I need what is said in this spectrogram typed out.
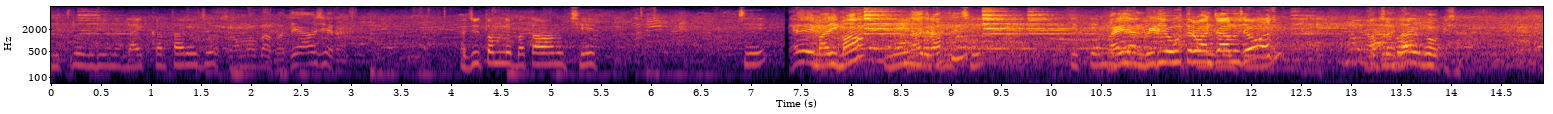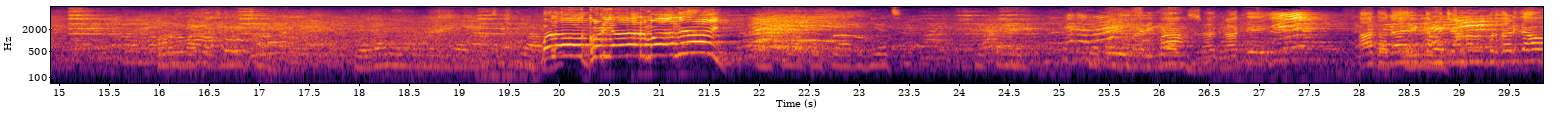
મિત્રો વિડીયોને લાઈક કરતા રહેજો. સોમાબા બધે આવશે હજુ તમને બતાવવાનું છે જે હે મારી માં છે કે તેમ ભાઈજાન વિડિયો ઉતરવાનું ચાલુ છે આપણે લાઈવ લોકેશન બોલો ખોડિયાર માં નહીં મિત્રો આપણે ત્યાં આવી ગયા છીએ અને તમને એ મારી માં લાજ રાખે આ તો ડાયરેક્ટ તમે ચેનલ ઉપર ચડી જાઓ.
